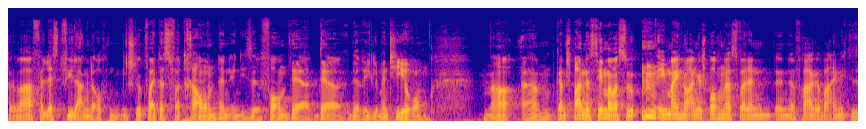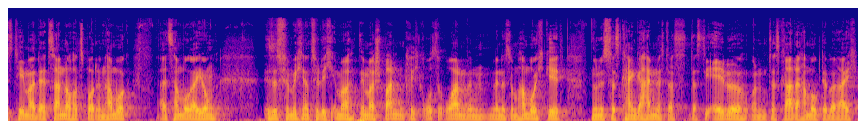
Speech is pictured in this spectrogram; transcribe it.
ja, verlässt viele Angler auch ein Stück weit das Vertrauen denn in diese Form der, der, der Reglementierung. Na, ähm, ganz spannendes Thema, was du eben eigentlich noch angesprochen hast, weil dann in der Frage war eigentlich dieses Thema der Zander Hotspot in Hamburg. Als Hamburger Jung ist es für mich natürlich immer, immer spannend und kriege große Ohren, wenn, wenn es um Hamburg geht. Nun ist das kein Geheimnis, dass, dass die Elbe und dass gerade Hamburg der Bereich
